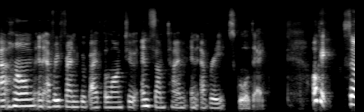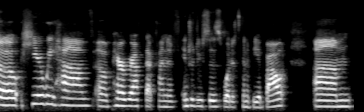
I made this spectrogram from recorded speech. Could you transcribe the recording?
at home, in every friend group I've belonged to, and sometime in every school day. Okay, so here we have a paragraph that kind of introduces what it's going to be about. Um,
